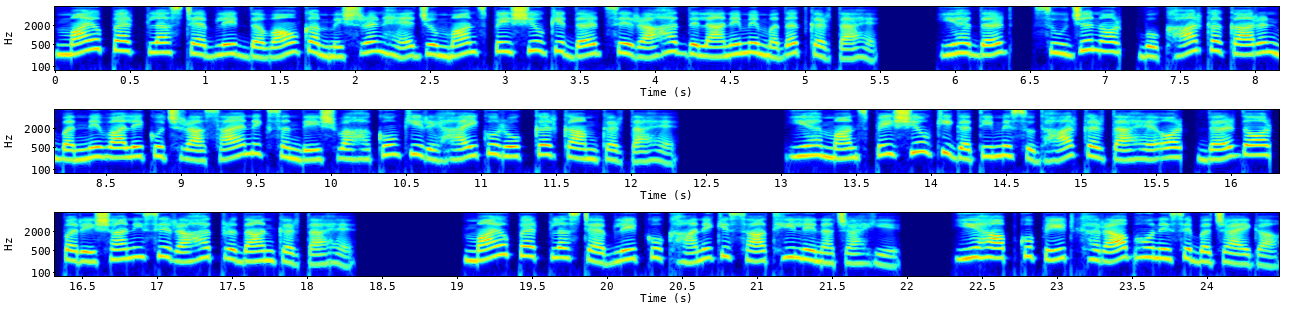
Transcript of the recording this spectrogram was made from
मायोपैट प्लस टैबलेट दवाओं का मिश्रण है जो मांसपेशियों के दर्द से राहत दिलाने में मदद करता है। यह दर्द सूजन और बुखार का कारण बनने वाले कुछ रासायनिक संदेशवाहकों की रिहाई को रोककर काम करता है। यह मांसपेशियों की गति में सुधार करता है और दर्द और परेशानी से राहत प्रदान करता है। मायोपैट प्लस टैबलेट को खाने के साथ ही लेना चाहिए। यह आपको पेट खराब होने से बचाएगा।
